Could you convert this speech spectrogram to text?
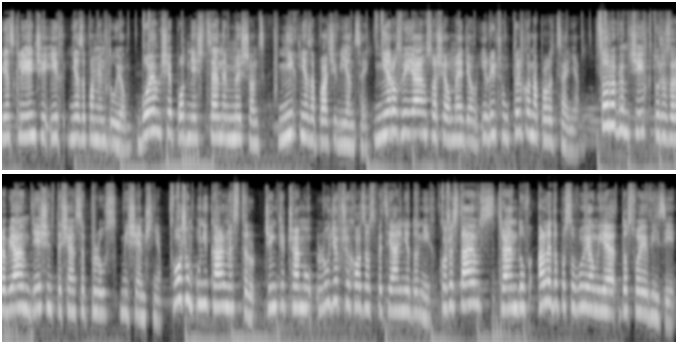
więc klienci ich nie zapamiętują. Boją się podnieść ceny myśląc, nikt nie zapłaci więcej. Nie rozwijają social medią i liczą tylko na polecenia. Co robią ci, którzy zarabiają 10 tysięcy plus miesięcznie? Tworzą unikalny styl, dzięki czemu ludzie przychodzą specjalnie do nich. Korzystają z trendów, ale dopasowują je do swojej wizji.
